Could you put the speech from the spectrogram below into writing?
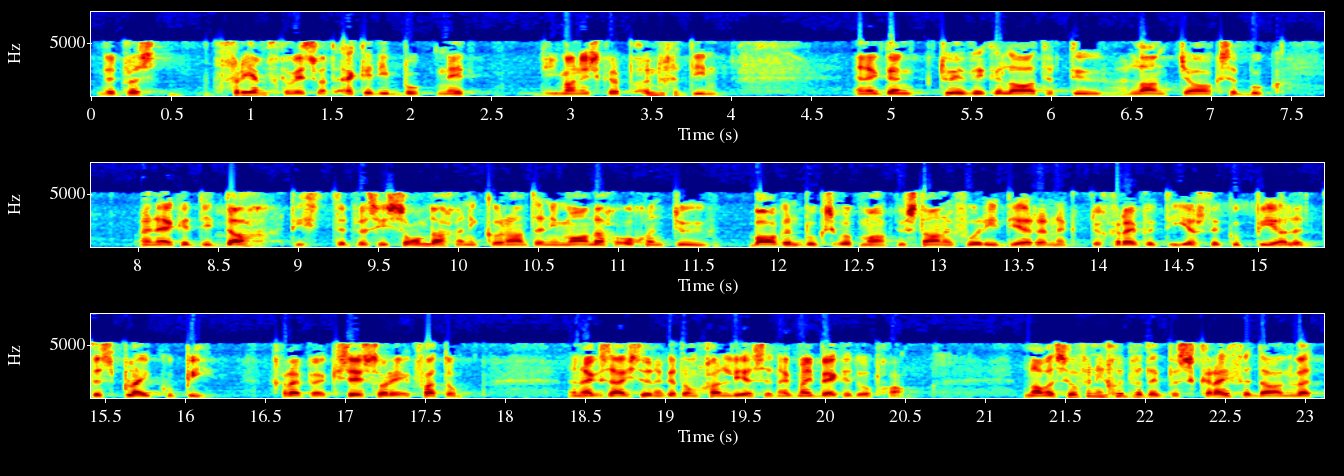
dit was vreemd geweest wat ek het die boek net die manuskrip ingedien en ek dink 2 weke later toe land Jacques se boek en ek het die dag die, dit was die sonderdag in die koerant en die maandagooggend toe bargain books oopmaak. Toe staan ek voor die deur en ek toe gryp ek die eerste kopie hulle display kopie. Gryp ek sê sorry ek vat hom. En ek sê toe ek het hom gaan lees en ek my bek het oopgehang. En daar was so van die goed wat ek beskryf het dan wat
